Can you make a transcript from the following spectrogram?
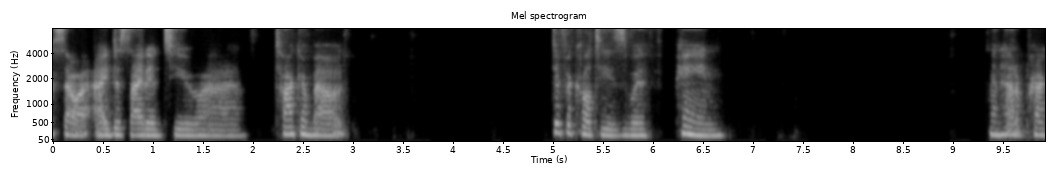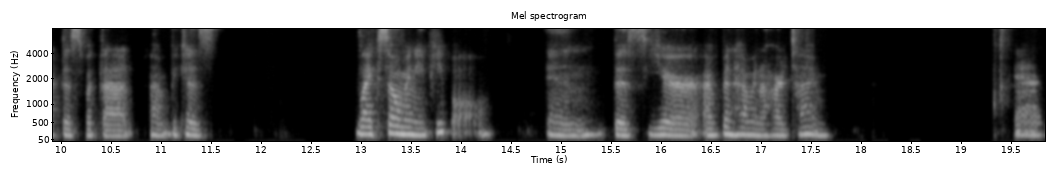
so I decided to uh, talk about difficulties with pain and how to practice with that um, because like so many people in this year i've been having a hard time and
